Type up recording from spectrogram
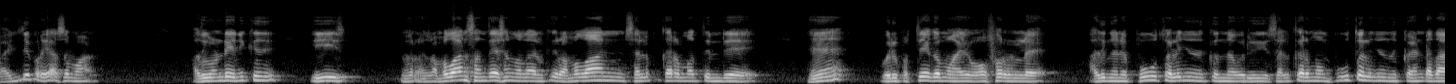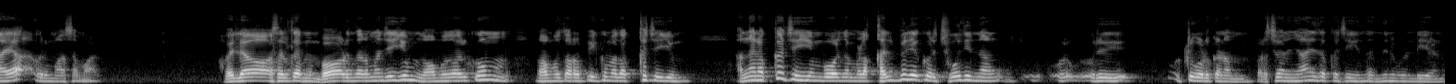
വലിയ പ്രയാസമാണ്. അതുകൊണ്ട് എനിക്ക് ഈ റമദാൻ സന്ദേശം എന്നുള്ള നിലയ്ക്ക് റമദാൻ സൽക്കർമ്മത്തിന്റെ ഒരു പ്രത്യേകമായ ഓഫറുള്ള അതിങ്ങനെ പൂത്തൊലഞ്ഞു നിൽക്കുന്ന ഒരു സൽക്കർമ്മം പൂത്തൊലഞ്ഞു നിൽക്കേണ്ടതായ ഒരു മാസമാണ്. അപ്പോൾ എല്ലാ സൽക്കർമ്മം ബോർഡ് നിർമ്മം ചെയ്യും നോമ്പ് നോൽക്കും നോമ്പ് തുറപ്പിക്കും അതൊക്കെ ചെയ്യും. അങ്ങനെയൊക്കെ ചെയ്യുമ്പോൾ നമ്മളെ കൽബിലേക്ക് ഒരു ചോദ്യം നാം ഒരു ഇട്ട് കൊടുക്കണം പഠിച്ചവനെ ഞാനിതൊക്കെ ചെയ്യുന്നത് എന്തിനു വേണ്ടിയാണ്?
